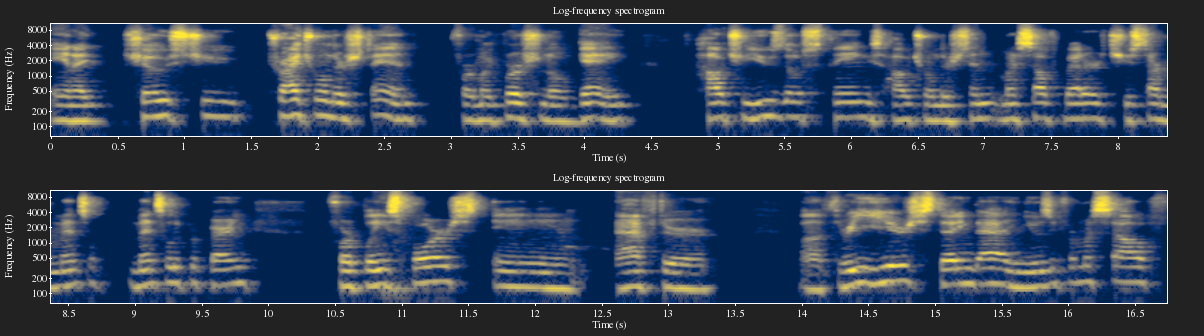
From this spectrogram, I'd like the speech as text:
And I chose to try to understand for my personal gain how to use those things, how to understand myself better, to start mental, mentally preparing for playing sports. And after uh, three years studying that and using for myself,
